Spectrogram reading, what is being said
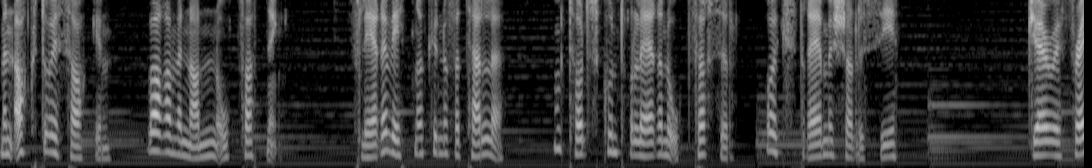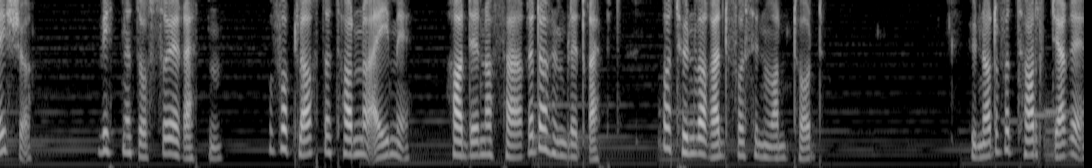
Men aktor i saken var av en annen oppfatning. Flere vitner kunne fortelle om Todds kontrollerende oppførsel og ekstreme sjalusi. Jerry Frazier vitnet også i retten og forklarte at han og Amy hadde en affære da hun ble drept, og at hun var redd for sin mann Todd. Hun hadde fortalt Jerry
